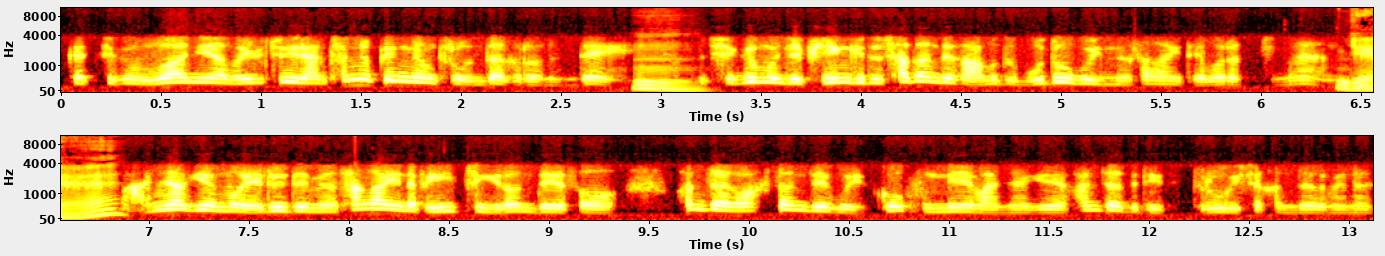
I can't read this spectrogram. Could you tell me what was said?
그러니까 지금 우한이야 뭐 일주일에 한 1,600명 들어온다 그러는데 음. 지금은 이제 비행기도 차단돼서 아무도 못 오고 있는 상황이 돼버렸지만 예. 만약에 뭐 예를 들면 상하이나 베이징 이런 데서 환자가 확산되고 있고 국내에 만약에 환자들이 들어오기 시작한다 그러면은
